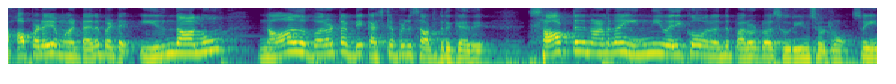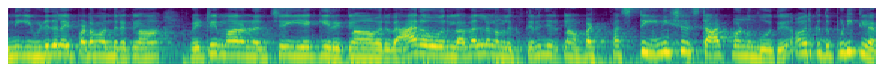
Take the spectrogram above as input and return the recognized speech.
சாப்பிடவே மாட்டார். பட் இருந்தாலும் நாலு பரோட்டா அப்படியே கஷ்டப்பட்டு சாப்பிட்ருக்காரு சாப்பிட்டதுனால தான் இன்னி வரைக்கும் அவர் வந்து பரோட்டா சூரின்னு சொல்கிறோம் ஸோ இன்றைக்கி விடுதலை படம் வந்திருக்கலாம். வெற்றிமாறன் நடிச்சு இயக்கி இருக்கலாம் அவர் வேற ஒரு லெவலில் நம்மளுக்கு தெரிஞ்சிருக்கலாம். பட் ஃபஸ்ட்டு இனிஷியல் ஸ்டார்ட் பண்ணும்போது அவருக்கு இது பிடிக்கல.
